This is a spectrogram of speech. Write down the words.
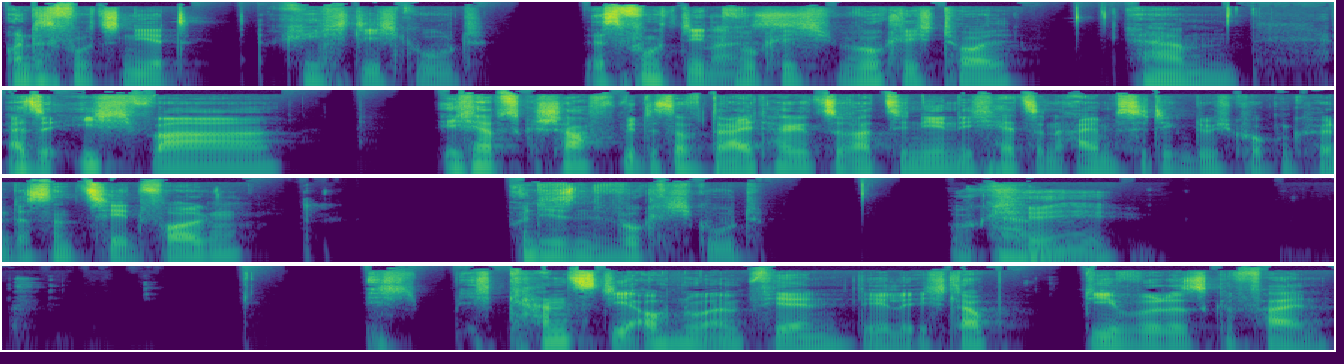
und es funktioniert richtig gut. Es funktioniert nice. wirklich, wirklich toll. Ähm, also ich war ich habe es geschafft, mir das auf drei Tage zu rationieren. Ich hätte es in einem Sitting durchgucken können. Das sind zehn Folgen und die sind wirklich gut. Okay. Ähm, ich ich kann es dir auch nur empfehlen, Lele. Ich glaube, dir würde es gefallen.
